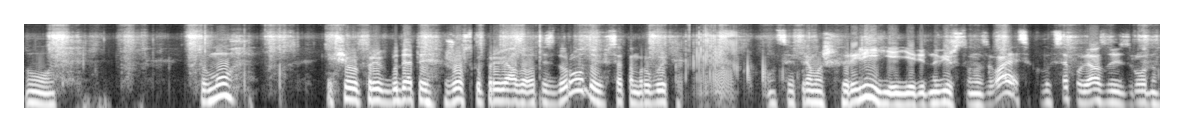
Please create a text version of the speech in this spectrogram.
От. Тому, якщо ви будете жорстко прив'язуватись до роду і все там робити, це прямо ж релігія є, рідновірство називається, коли все пов'язують з родом.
